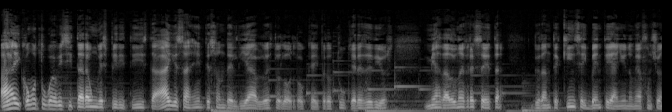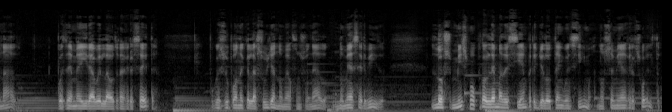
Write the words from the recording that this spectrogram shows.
Ay, ¿cómo tú vas a visitar a un espiritista? Ay, esa gente son del diablo, esto, lo otro, ok, pero tú que eres de Dios, me has dado una receta durante 15 y 20 años y no me ha funcionado. Pues déjame ir a ver la otra receta, porque se supone que la suya no me ha funcionado, no me ha servido. Los mismos problemas de siempre yo lo tengo encima, no se me han resuelto.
